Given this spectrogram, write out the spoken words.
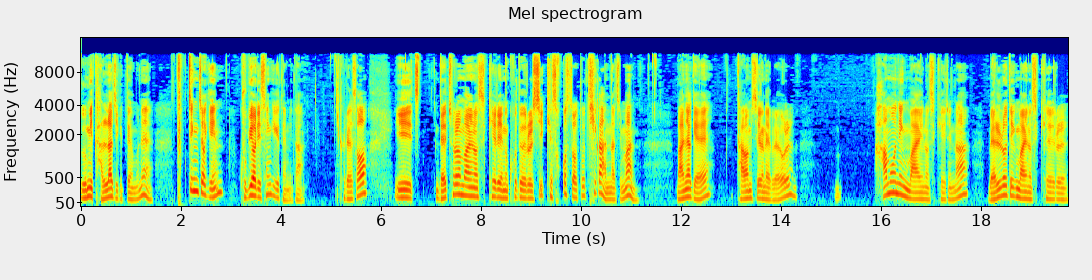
음이 달라지기 때문에 특징적인 구별이 생기게 됩니다. 그래서 이 내추럴 마이너 스케일에 있는 코드를 C키에 섞어 써도 티가 안 나지만 만약에 다음 시간에 배울 하모닉 마이너 스케일이나 멜로딕 마이너 스케일을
